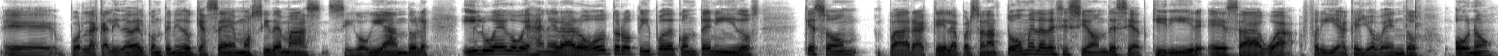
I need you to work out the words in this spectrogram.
eh, por la calidad del contenido que hacemos y demás. Sigo guiándole. Y luego voy a generar otro tipo de contenidos que son para que la persona tome la decisión de si adquirir esa agua fría que yo vendo o no,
